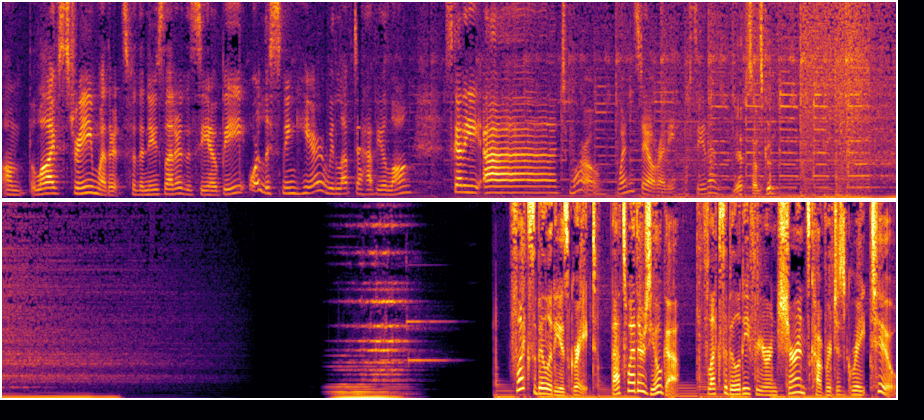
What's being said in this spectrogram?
on the live stream, whether it's for the newsletter, the COB, or listening here. We'd love to have you along. Scotty, uh, tomorrow, Wednesday already. I'll see you then. Yeah, sounds good. Flexibility is great. That's why there's yoga. Flexibility for your insurance coverage is great too.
